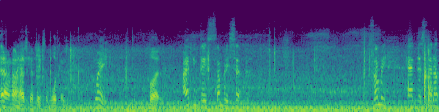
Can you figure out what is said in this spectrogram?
I don't know. Wait. That's gonna take some looking. Wait, But I think they somebody set the somebody had this set up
